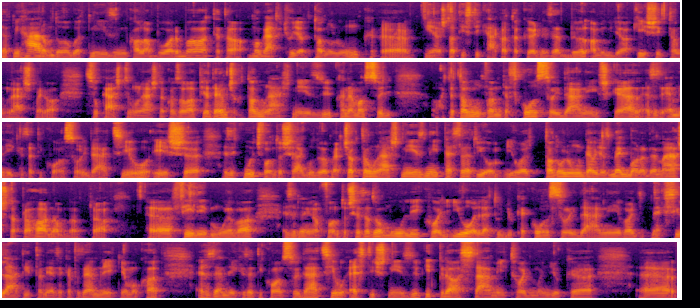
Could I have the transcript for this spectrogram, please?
Tehát mi három dolgot nézünk a laborba, tehát a magát, hogy hogyan tanulunk, ilyen statisztikákat a környezetből, ami ugye a készségtanulás meg a szokástanulásnak az alapja, de nem csak a tanulást nézzük, hanem az, hogy ha tanulunk valamit, ezt konszolidálni is kell, ez az emlékezeti konszolidáció, és ez egy kulcsfontosságú dolog, mert csak tanulást nézni, persze lehet, hogy jól, jól tanulunk, de hogy az megmarad-e másnapra, harmadnapra fél év múlva, ez nagyon fontos. Ez azon múlik, hogy jól le tudjuk-e konszolidálni, vagy megszilárdítani ezeket az emléknyomokat. Ez az emlékezeti konszolidáció, ezt is nézzük. Itt például azt számít, hogy mondjuk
